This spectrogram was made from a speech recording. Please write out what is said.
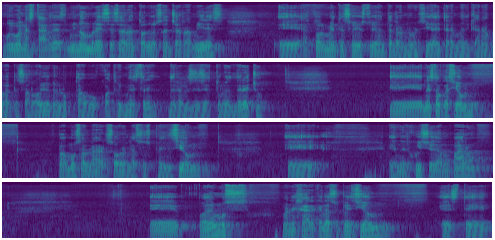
Muy buenas tardes, mi nombre es César Antonio Sánchez Ramírez. Eh, actualmente soy estudiante de la Universidad Interamericana para el Desarrollo en el octavo cuatrimestre de la licenciatura en Derecho. Eh, en esta ocasión vamos a hablar sobre la suspensión eh, en el juicio de amparo. podemos manejar que la suspensión este,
